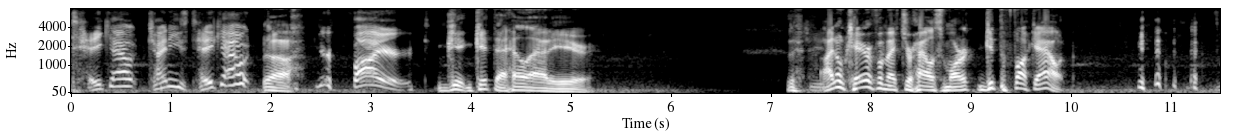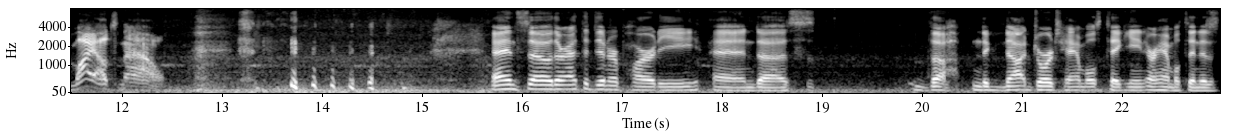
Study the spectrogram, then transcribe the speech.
Takeout? Chinese takeout? Ugh, You're fired. get get the hell out of here. I don't care if I'm at your house, Mark. Get the fuck out. It's my house now. and so they're at the dinner party, and uh, the not George Hamill's taking or Hamilton is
